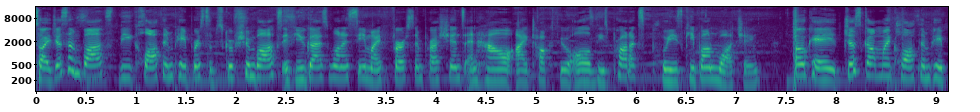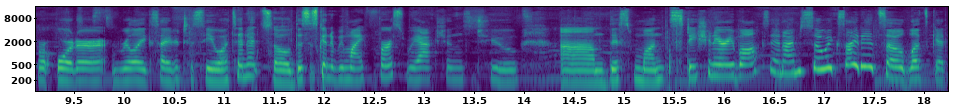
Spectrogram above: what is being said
So I just unboxed the cloth and paper subscription box. If you guys want to see my first impressions and how I talk through all of these products, please keep on watching. Okay, just got my cloth and paper order. Really excited to see what's in it. So this is going to be my first reactions to um, this month's stationery box and I'm so excited. So let's get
